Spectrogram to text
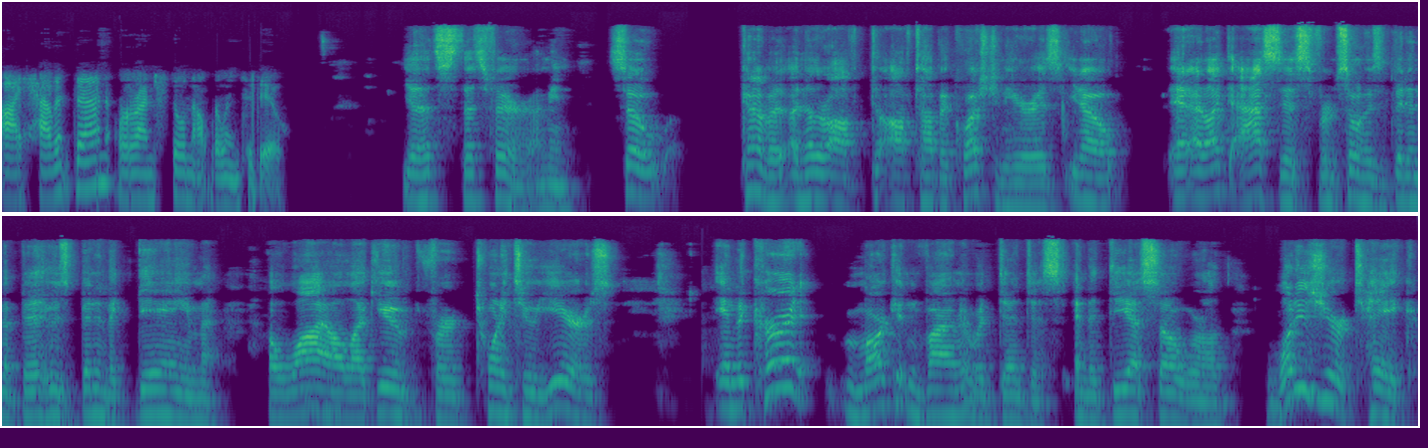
I haven't done or I'm still not willing to do. Yeah, that's that's fair. I mean, so kind of a, another off off topic question here is, you know, and I like to ask this from someone who's been in the bit who's been in the game a while, mm-hmm. like you, for 22 years. In the current market environment with dentists in the DSO world, what is your take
